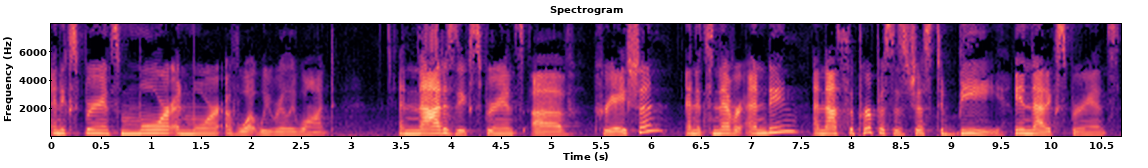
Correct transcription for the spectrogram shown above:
and experience more and more of what we really want. And that is the experience of creation and it's never ending. And that's the purpose is just to be in that experience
